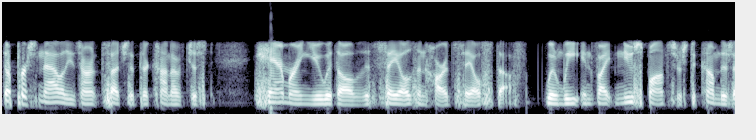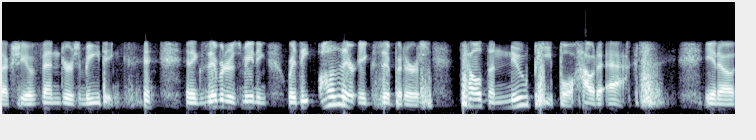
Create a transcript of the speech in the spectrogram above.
their personalities aren't such that they're kind of just hammering you with all the sales and hard sales stuff. When we invite new sponsors to come, there's actually a vendors meeting, an exhibitors meeting where the other exhibitors tell the new people how to act you know,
